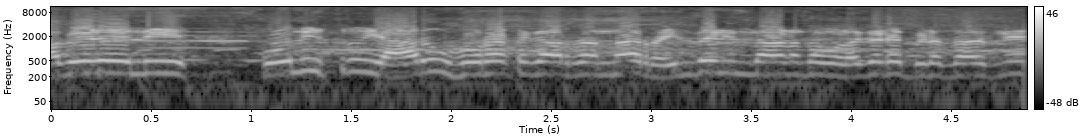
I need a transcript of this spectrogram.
ಆ ವೇಳೆಯಲ್ಲಿ ಪೊಲೀಸರು ಯಾರು ಹೋರಾಟಗಾರರನ್ನ ರೈಲ್ವೆ ನಿಲ್ದಾಣದ ಒಳಗಡೆ ಬಿಡದಾಗೆ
